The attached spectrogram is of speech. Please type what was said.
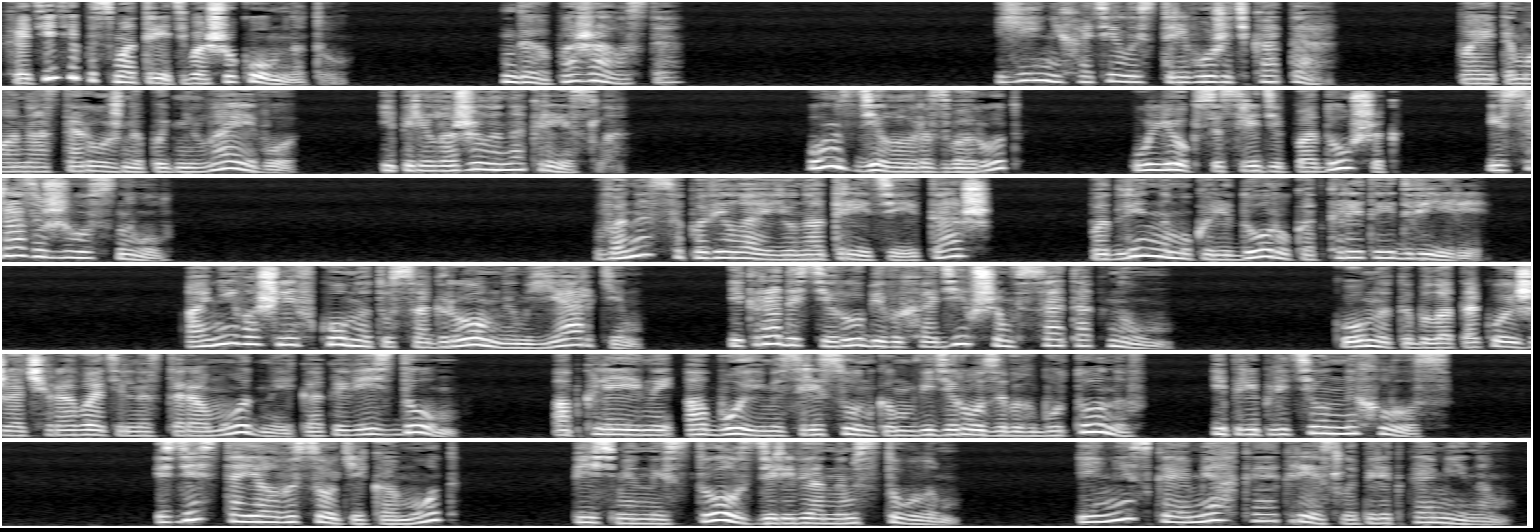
«Хотите посмотреть вашу комнату?» «Да, пожалуйста». Ей не хотелось тревожить кота, поэтому она осторожно подняла его и переложила на кресло. Он сделал разворот, улегся среди подушек и сразу же уснул. Ванесса повела ее на третий этаж по длинному коридору к открытой двери. Они вошли в комнату с огромным, ярким и к радости Робби выходившим в сад окном. Комната была такой же очаровательно старомодной, как и весь дом, обклеенный обоями с рисунком в виде розовых бутонов и приплетенных лос. Здесь стоял высокий комод, письменный стол с деревянным стулом и низкое мягкое кресло перед камином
